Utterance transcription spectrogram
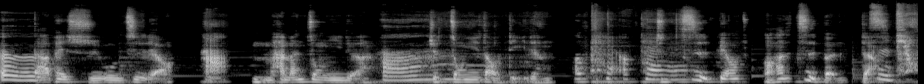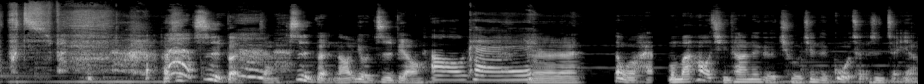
嗯，搭配食物治疗，好。嗯，还蛮中医的啊，啊，就中医到底这样，OK OK，就治标哦，它是治本这样，治标不治本。它是治本这样，治本然后又治标，，OK，对对。但我还我蛮好奇他那个求签的过程是怎样，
